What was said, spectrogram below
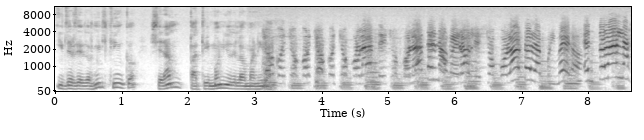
y desde 2005 serán patrimonio de la humanidad. Choco, choco, choco, chocolate, chocolate noveroles, chocolate la primera, en todas las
